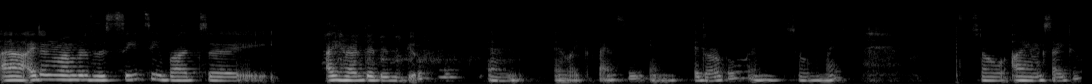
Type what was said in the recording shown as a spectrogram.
Uh, I don't remember the city, but uh, I heard that it's beautiful and and like fancy and adorable and so nice. So I am excited.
